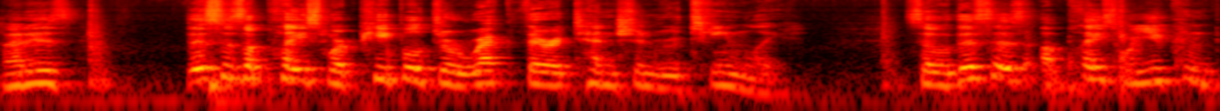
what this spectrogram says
That is, this is a place where people direct their attention routinely. So this is a place where you can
